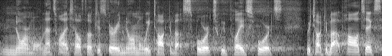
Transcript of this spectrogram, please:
normal. And that's why I tell folks it's very normal. We talked about sports, we played sports, we talked about politics,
